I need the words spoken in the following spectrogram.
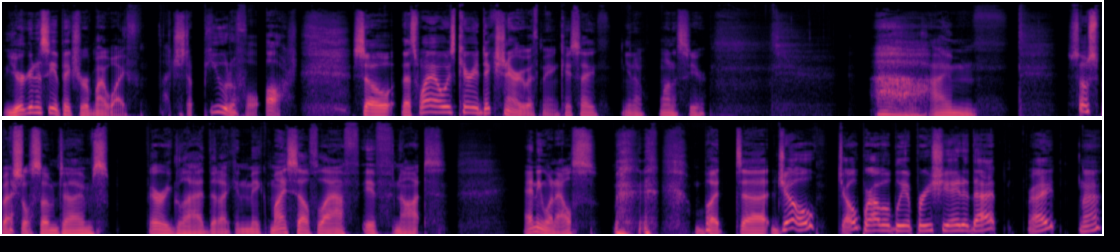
you're going to see a picture of my wife just a beautiful oh so that's why i always carry a dictionary with me in case i you know want to see her. Ah i'm so special sometimes. Very glad that i can make myself laugh if not anyone else. But uh, joe joe probably appreciated that right? Huh?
